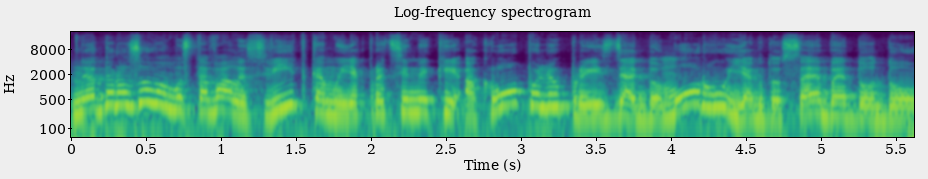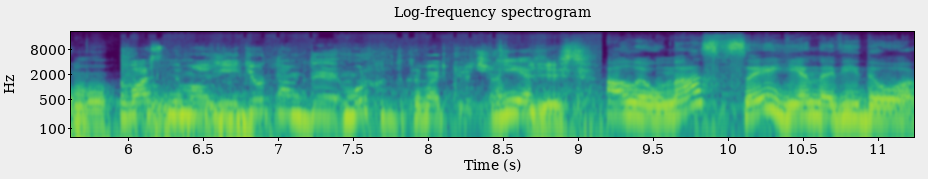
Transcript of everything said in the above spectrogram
Неодноразово ми ставали свідками, як працівники Акрополю приїздять до моргу як до себе додому. У вас нема відео там, де морг відкривають ключа. Є Єсть. але у нас все є на відео.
